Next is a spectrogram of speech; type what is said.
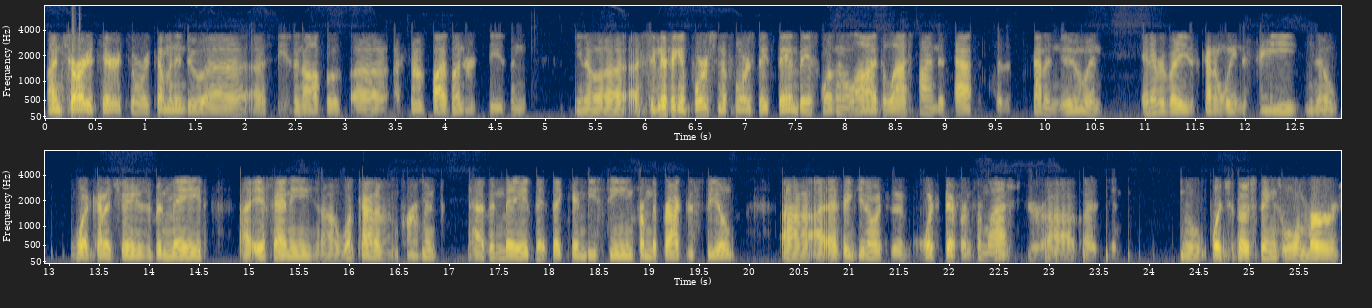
uncharted territory coming into a, a season off of uh, a sub 500 season. You know, a, a significant portion of Florida State's fan base wasn't alive the last time this happened, so this is kind of new, and and everybody everybody's kind of waiting to see you know what kind of changes have been made, uh, if any, uh, what kind of improvements have been made that, that can be seen from the practice field. Uh, I I think you know it's a, what's different from last year. Uh, I- you know, which of those things will emerge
